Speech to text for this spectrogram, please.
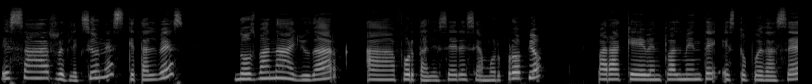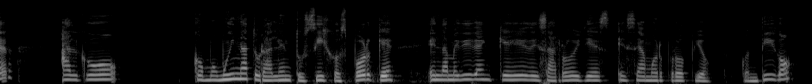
esas reflexiones que tal vez nos van a ayudar a fortalecer ese amor propio para que eventualmente esto pueda ser algo como muy natural en tus hijos, porque en la medida en que desarrolles ese amor propio contigo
